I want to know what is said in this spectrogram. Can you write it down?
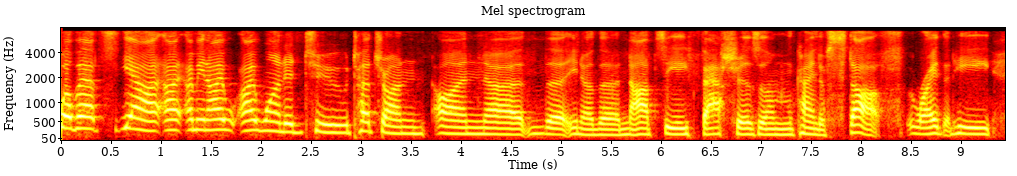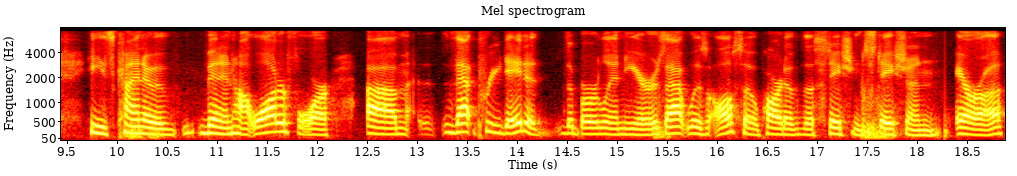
Well, that's yeah. I, I mean, I I wanted to touch on on uh, the you know the Nazi fascism kind of stuff, right? That he he's kind of been in hot water for. Um, that predated the Berlin years. That was also part of the station to station era,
